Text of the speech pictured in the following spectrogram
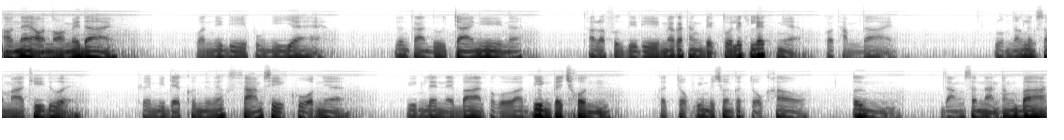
เอาแน่เอานอนไม่ได้ วันนี้ดีพรุ่งนี้แย่ เรื่องการดูใจนี่นะถ้าเราฝึกดีๆ แม้กระทั่งเด็กตัวเล็กๆเนี่ยก็ทำได้ รวมทั้งเรื่องสมาธิด้วย เคยมีเด็กคนหนึ่งสักสามสี่ขวบเนี่ยวิ่งเล่นในบ้านปรากฏว่าวิ่งไปชน กระจกวิ่งไปชนกระจกเข้า ตึ้งดังสนั่นทั้งบ้าน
